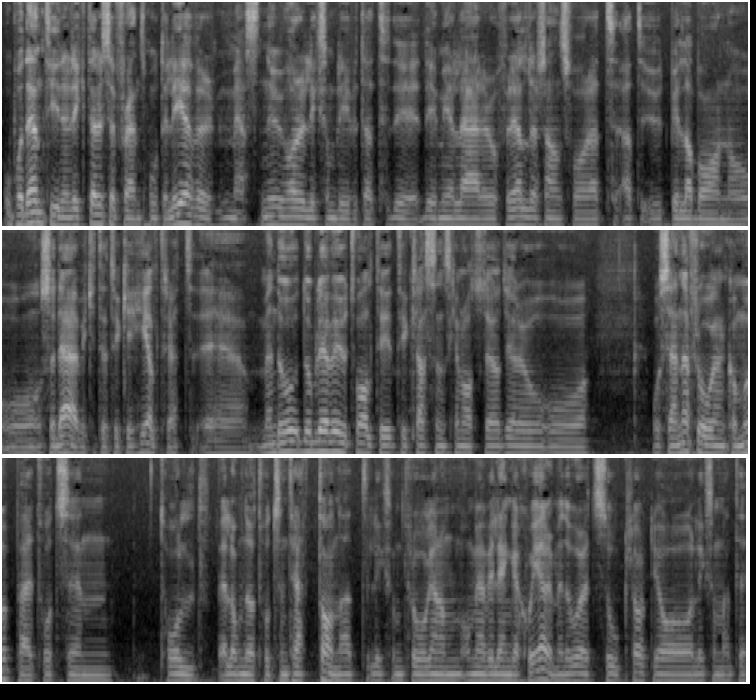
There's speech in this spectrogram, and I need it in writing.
och på den tiden riktade sig Friends mot elever mest. Nu har det liksom blivit att det, det är mer lärare och föräldrars ansvar att, att utbilda barn och, och sådär vilket jag tycker är helt rätt. Eh, men då, då blev jag utvald till, till klassens kamratstödjare och, och, och sen när frågan kom upp här 2012 eller om det var 2013 att liksom frågan om, om jag ville engagera mig då var det ett såklart ja liksom att eh,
